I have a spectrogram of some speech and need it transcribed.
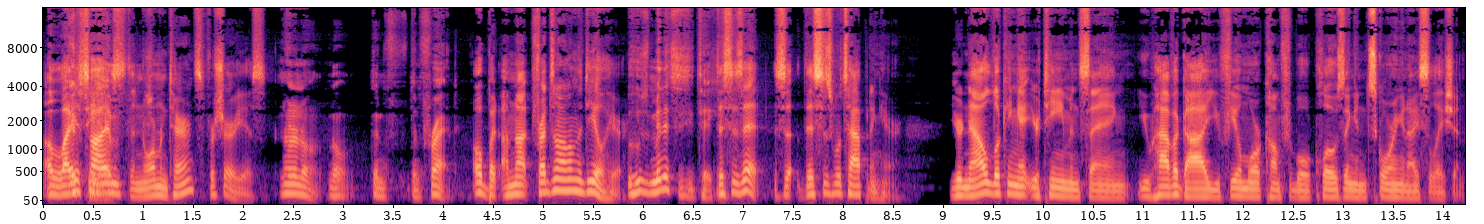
a Yes, he lifetime. is. The Norman Terence? For sure he is. no, no, no, no. Than than Fred. Oh, but I'm not Fred's not on the deal here. Whose minutes is he taking? This is it. This, this is what's happening here. You're now looking at your team and saying you have a guy you feel more comfortable closing and scoring in isolation.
